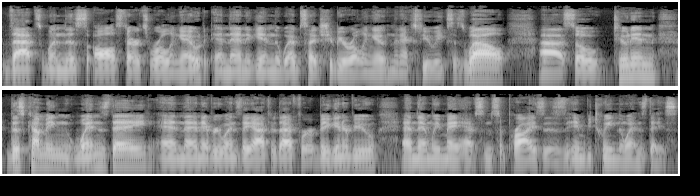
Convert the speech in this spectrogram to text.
That's when this all starts rolling out, and then again, the website should be rolling out in the next few weeks as well. Uh, so tune in this coming Wednesday, and then every Wednesday after that for a big interview, and then we may have some surprises in between the Wednesdays.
